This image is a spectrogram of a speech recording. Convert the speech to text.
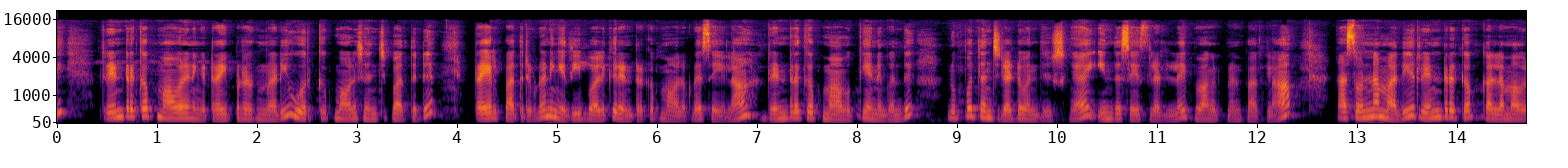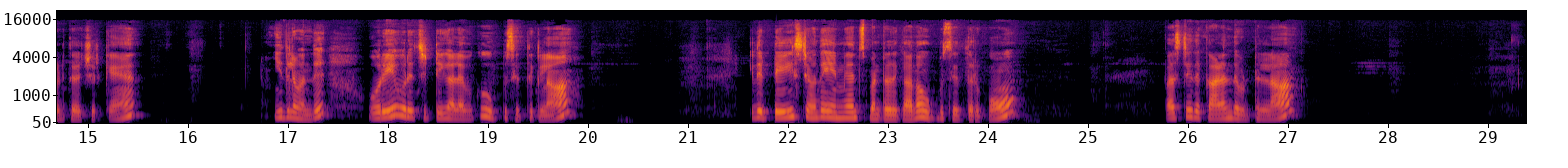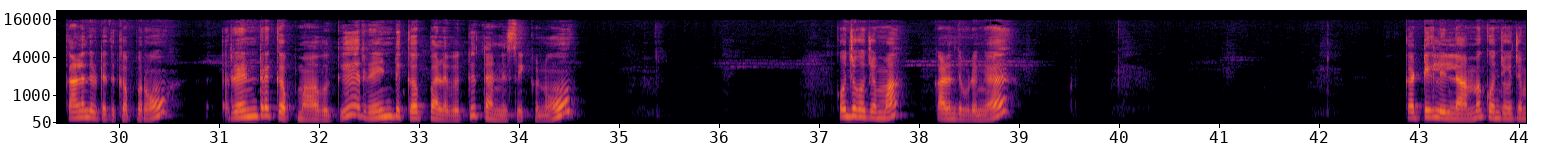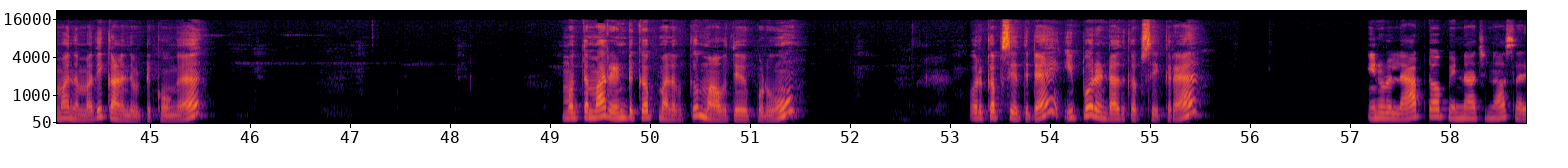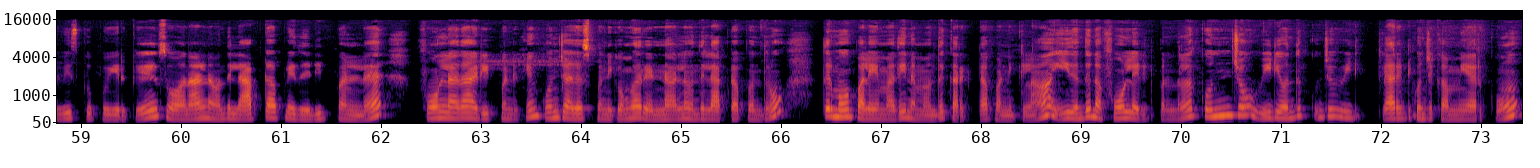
ரெண்டரை கப் மாவில் நீங்கள் ட்ரை பண்ணுறதுக்கு முன்னாடி ஒரு கப் மாவில் செஞ்சு பார்த்துட்டு ட்ரையல் பார்த்துட்டு கூட நீங்கள் தீபாவளிக்கு ரெண்டரை கப் மாவில் கூட செய்யலாம். ரெண்டரை கப் மாவுக்கு எனக்கு வந்து முப்பத்தஞ்சு லட்டு வந்துருச்சுங்க. இந்த சைஸ் லட்டில் இப்போ வாங்கிட்டு பார்க்கலாம். நான் சொன்ன மாதிரி ரெண்டரை கப் கடல மாவு எடுத்து வச்சுருக்கேன். இதில் வந்து ஒரே ஒரு சிட்டிகை அளவுக்கு உப்பு சேர்த்துக்கலாம். இது டேஸ்ட்டை வந்து என்ஹான்ஸ் பண்ணுறதுக்காக தான் உப்பு சேர்த்துருக்கோம். ஃபஸ்ட்டு இதை கலந்து விட்டுடலாம். கலந்து விட்டதுக்கப்புறம் ரெண்டரை கப் மாவுக்கு ரெண்டு கப் அளவுக்கு தண்ணி சேர்க்கணும். கொஞ்சம் கொஞ்சமாக கலந்து விடுங்க. கட்டிகள் இல்லாமல் கொஞ்சம் கொஞ்சமாக இந்த மாதிரி கலந்து விட்டுக்கோங்க. மொத்தமாக ரெண்டு கப் அளவுக்கு மாவு தேவைப்படும். ஒரு கப் சேர்த்துட்டேன். இப்போது ரெண்டாவது கப் சேர்க்குறேன். என்னோடய லேப்டாப் என்னாச்சுன்னா சர்வீஸ்க்கு போயிருக்கு. ஸோ அதனால் நான் வந்து லேப்டாப்பில் இது எடிட் பண்ணல. ஃபோனில் தான் எடிட் பண்ணியிருக்கேன் கொஞ்சம் அட்ஜஸ்ட் பண்ணிக்கோங்க. ரெண்டு நாளில் வந்து லேப்டாப் வந்துடும் திரும்பவும் பழைய மாதிரி நம்ம வந்து கரெக்டாக பண்ணிக்கலாம். இது வந்து நான் ஃபோனில் எடிட் பண்ணுறதுனால கொஞ்சம் வீடியோ வந்து கொஞ்சம் வீடி கிளாரிட்டி கொஞ்சம் கம்மியாக இருக்கும்.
